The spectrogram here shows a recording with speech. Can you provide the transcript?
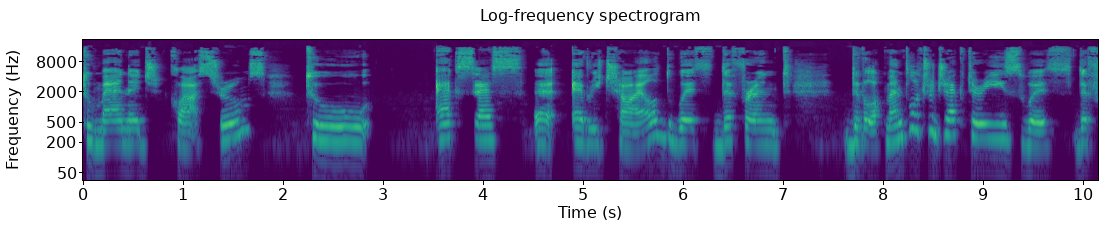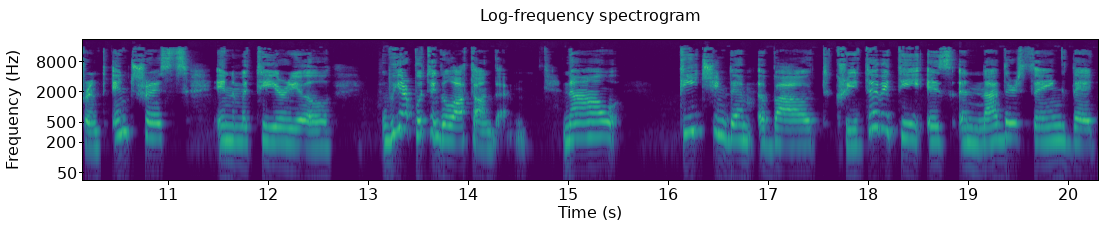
to manage classrooms, to access uh, every child with different developmental trajectories, with different interests in the material. We are putting a lot on them. Now, teaching them about creativity is another thing that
